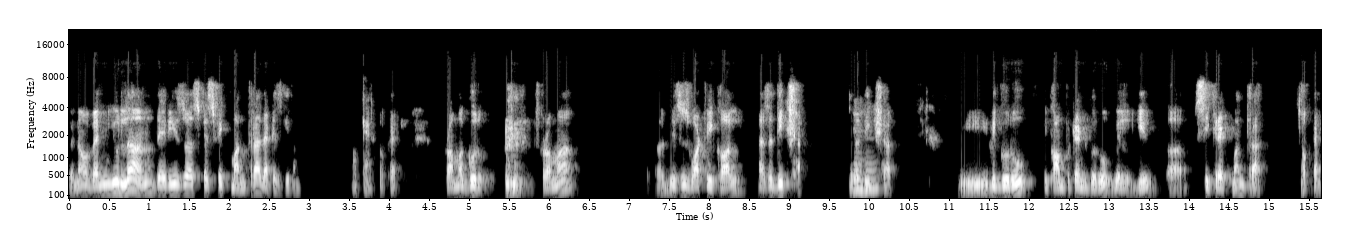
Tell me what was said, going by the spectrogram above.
you know when you learn there is a specific mantra that is given. Okay. Okay? From a guru from a uh, this is what we call as a diksha. The Mhm. diksha. The, the guru the competent guru will give a secret mantra okay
